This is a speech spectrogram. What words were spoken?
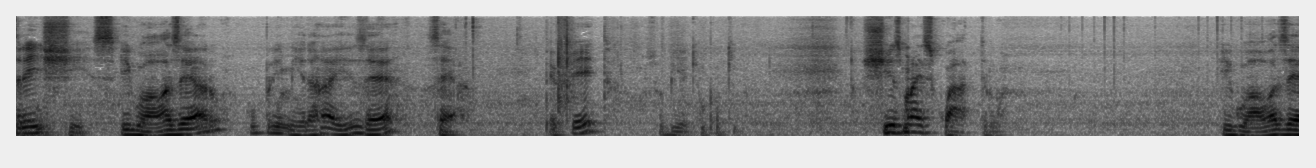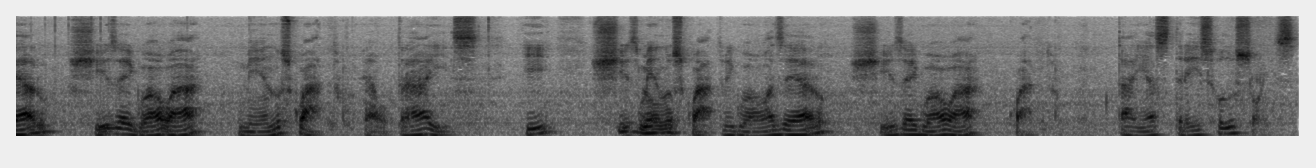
3x igual a zero, o primeira raiz é zero. Perfeito? Vou subir aqui um pouquinho. x mais 4 igual a zero, x é igual a menos 4, é a outra raiz. E x menos 4 igual a zero, x é igual a 4. Tá aí as três soluções.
